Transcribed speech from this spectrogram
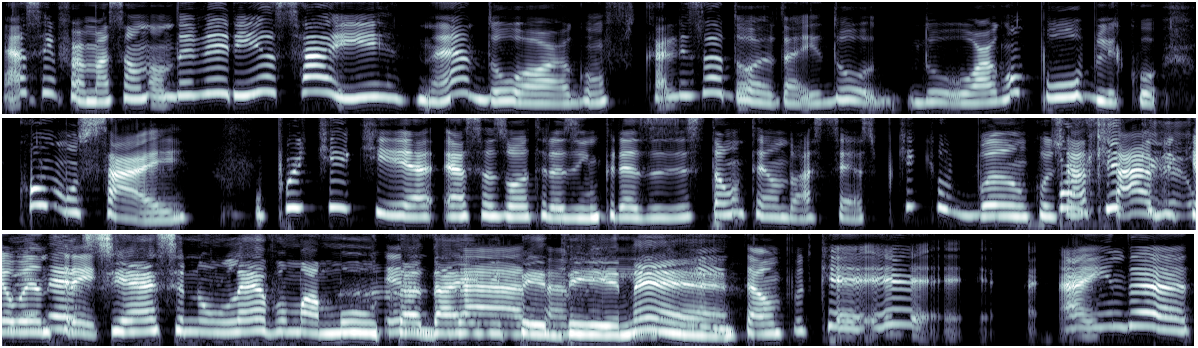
essa informação não deveria sair, né, do órgão fiscalizador, daí do, do órgão público. Como sai? O porquê que e- essas outras empresas estão tendo acesso? Por que, que o banco já Por que sabe que, eu o entrei? INSS não leva uma multa da NPD, Exatamente. né? Então, porque é, ainda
